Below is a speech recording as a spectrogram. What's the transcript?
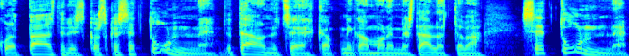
kuule päästelisi, koska se tunne, ja tämä on nyt se ehkä, mikä on monen mielestä ällöttävää, se tunne,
